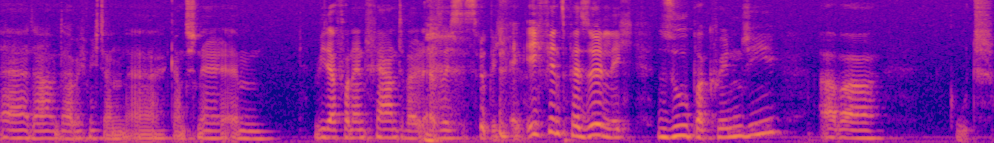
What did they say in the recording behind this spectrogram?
Äh, da da habe ich mich dann äh, ganz schnell ähm, wieder von entfernt, weil also es ist wirklich. ich finde es persönlich super cringy, aber gut.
